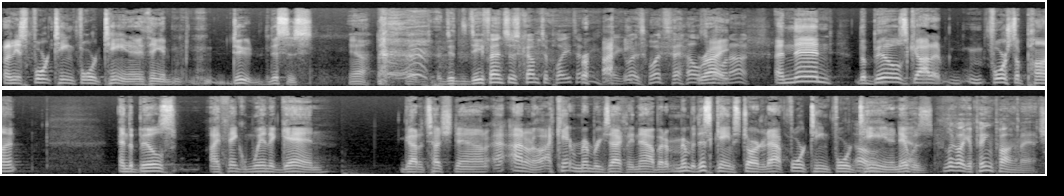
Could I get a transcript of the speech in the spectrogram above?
and it's 14-14, and you're thinking, dude, this is yeah. Did the defenses come to play today? Like, what, what the hell's right. going on? And then the Bills got to force a punt, and the Bills, I think, win again. Got a touchdown. I, I don't know. I can't remember exactly now, but I remember this game started out 14 14, and Yeah. it was looked like a ping pong match.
